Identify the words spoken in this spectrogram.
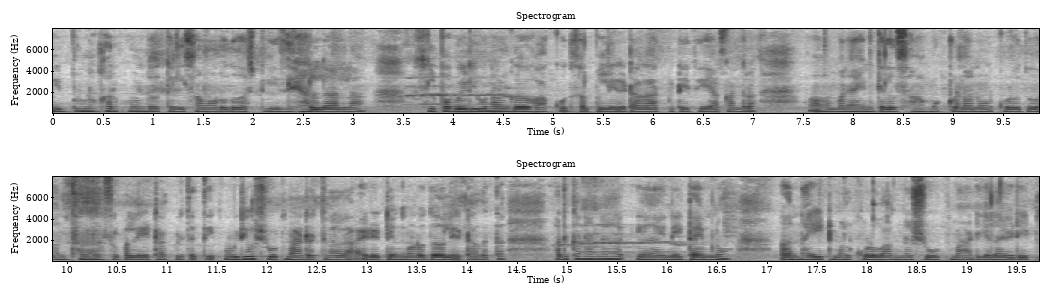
ಇಬ್ಬರನ್ನೂ ಕರ್ಕೊಂಡು ಕೆಲಸ ಮಾಡೋದು ಅಷ್ಟು ಈಸಿ ಅಲ್ಲ ಅಲ್ಲ. ಸ್ವಲ್ಪ ವಿಡಿಯೋ ನಂಗೆ ಹಾಕೋದು ಸ್ವಲ್ಪ ಲೇಟಾಗಿ ಆಗ್ಬಿಟ್ಟೈತಿ ಯಾಕಂದ್ರೆ ಮನ್ಯಾಗಿನ ಕೆಲಸ, ಮಕ್ಕಳನ್ನ ನೋಡ್ಕೊಳ್ಳೋದು ಅಂತಂದ್ರೆ ಸ್ವಲ್ಪ ಲೇಟ್ ಆಗಿಬಿಡ್ತೈತಿ. ವಿಡಿಯೋ ಶೂಟ್ ಮಾಡಿರ್ತೀನಲ್ಲ, ಎಡಿಟಿಂಗ್ ಮಾಡೋದು ಲೇಟ್ ಆಗುತ್ತೆ. ಅದಕ್ಕೆ ನಾನು ಎನಿ ಟೈಮ್ನು ನೈಟ್ ಮಲ್ಕೊಳ್ಳುವಾಗನ ಶೂಟ್ ಮಾಡಿ, ಎಲ್ಲ ಎಡಿಟ್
